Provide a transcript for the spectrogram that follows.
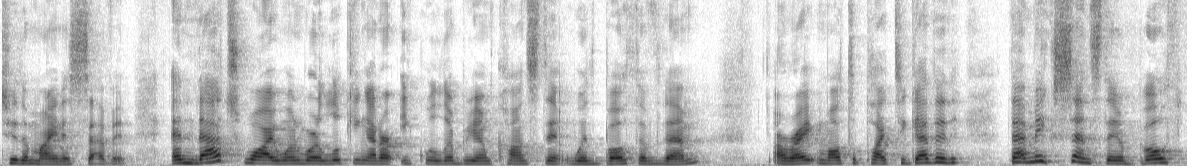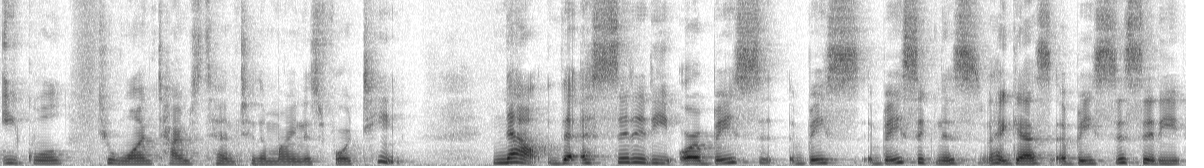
to the minus 7. And that's why when we're looking at our equilibrium constant with both of them, all right, multiplied together, that makes sense. They're both equal to 1 times 10 to the minus 14. Now, the acidity or base, base, basicness, I guess, a basicity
